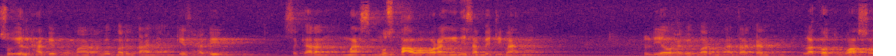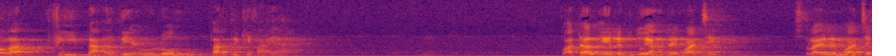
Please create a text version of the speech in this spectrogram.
suil Habib Umar, Habib Umar ditanya, "Kif Habib, sekarang mas mustawa orang ini sampai di mana?" Beliau Habib Umar mengatakan, "Laqad wasala fi ba'dhi ulum fardhi kifayah." Padahal ilmu itu yang ada yang wajib. Setelah ilmu wajib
